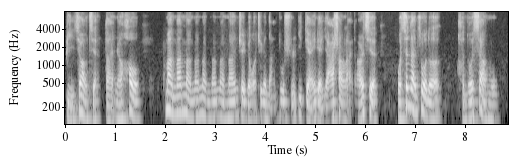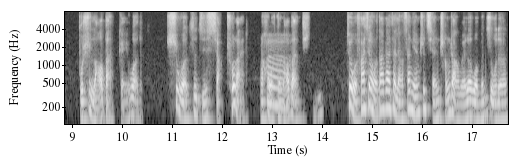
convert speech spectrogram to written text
比较简单。然后慢慢慢慢慢慢慢慢，这个我这个难度是一点一点压上来的。而且我现在做的很多项目，不是老板给我的，是我自己想出来的。然后我跟老板提，就我发现我大概在两三年之前成长为了我们组的。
